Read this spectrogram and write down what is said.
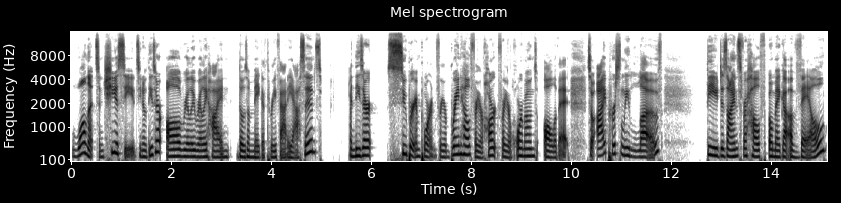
walnuts and chia seeds. You know, these are all really, really high in those omega 3 fatty acids. And these are super important for your brain health, for your heart, for your hormones, all of it. So, I personally love the Designs for Health Omega Avail.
